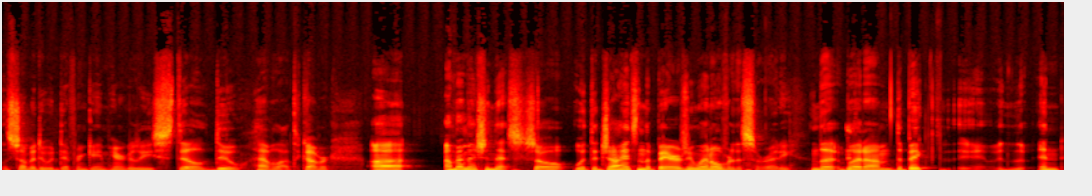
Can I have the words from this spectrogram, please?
let's jump into a different game here because we still do have a lot to cover. Uh, I'm gonna mention this. So with the Giants and the Bears, we went over this already. The- But um, the big and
